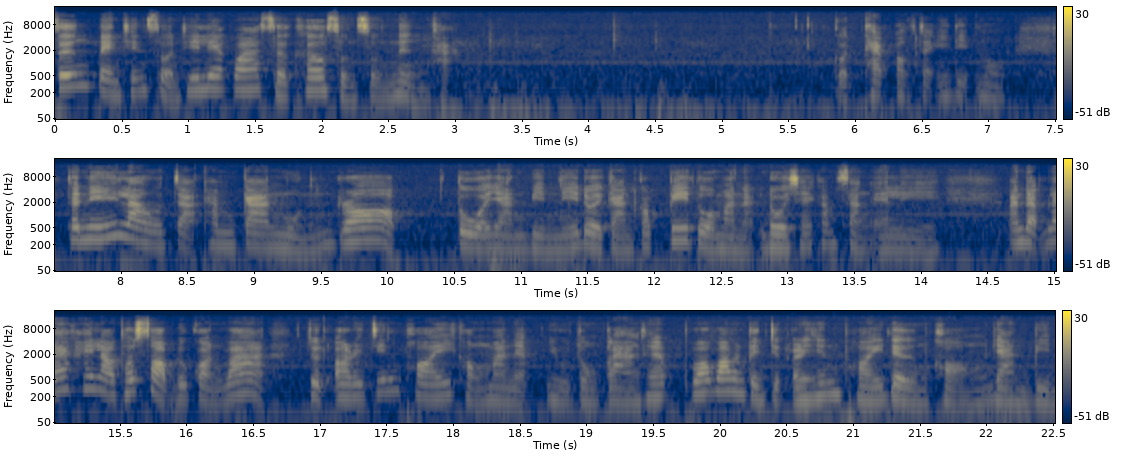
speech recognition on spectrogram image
ซึ่งเป็นชิ้นส่วนที่เรียกว่า circle 001 ค่ะ กดแท็บออกจาก edit mode ทีนี้เราจะทำการหมุนรอบ ตัวยานบินนี้โดยการ copy ตัวมันโดยใช้คำสั่ง array อันดับแรกให้เราทดสอบดูก่อนว่าจุด origin point ของมันเนี่ยอยู่ตรงกลางใช่ไหมเพราะว่ามันเป็นจุด origin point เดิมของยานบิน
